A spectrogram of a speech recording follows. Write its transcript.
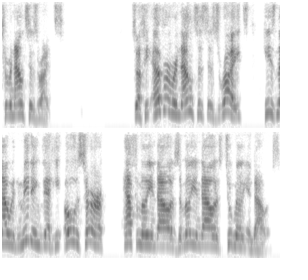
to renounce his rights. So if he ever renounces his rights, he's now admitting that he owes her half a million dollars, a million dollars, two million dollars.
